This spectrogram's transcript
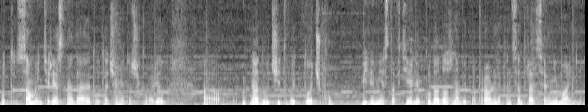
вот самое интересное, да, это вот о чем я тоже говорил, а, надо учитывать точку или место в теле, куда должна быть направлена концентрация внимания.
